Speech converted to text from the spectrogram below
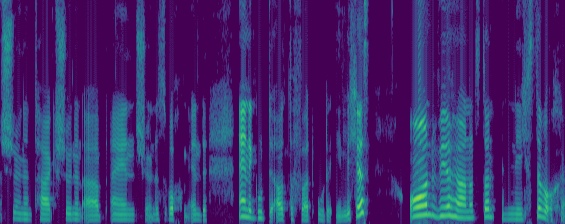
schönen Tag, schönen Abend, ein schönes Wochenende, eine gute Autofahrt oder ähnliches. Und wir hören uns dann nächste Woche.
